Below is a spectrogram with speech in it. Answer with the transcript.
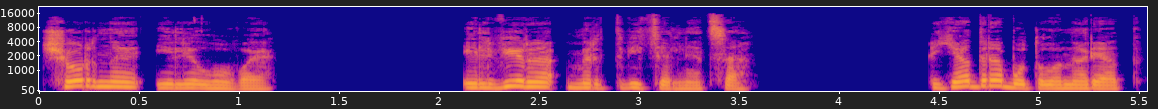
Черная и лиловая. Эльвира — мертвительница. Я доработала наряд,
